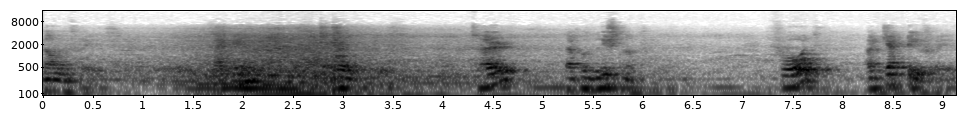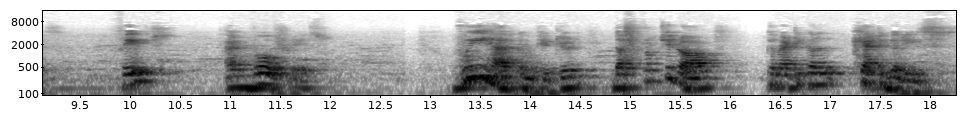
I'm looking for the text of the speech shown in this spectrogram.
noun phrase. Second verb third prepositional phrase fourth adjective phrase fifth adverb phrase we have completed the structure of grammatical categories.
